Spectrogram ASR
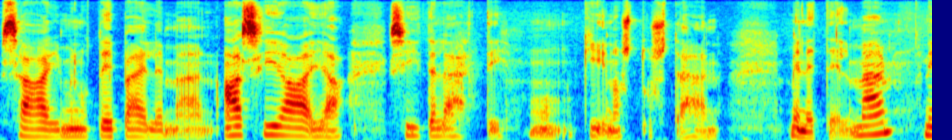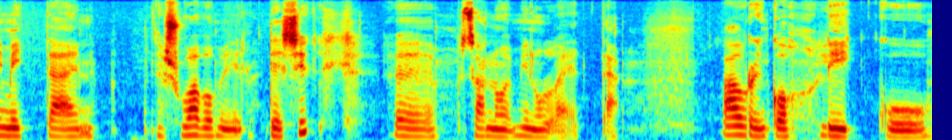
sai minut epäilemään asiaa ja siitä lähti mun kiinnostus tähän menetelmään. Nimittäin Suavomir Desyk sanoi minulle, että aurinko liikkuu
